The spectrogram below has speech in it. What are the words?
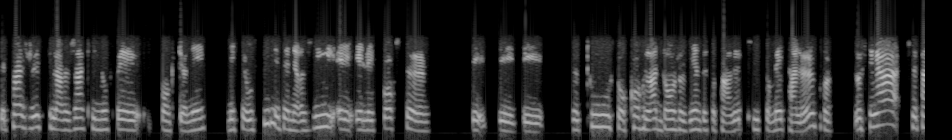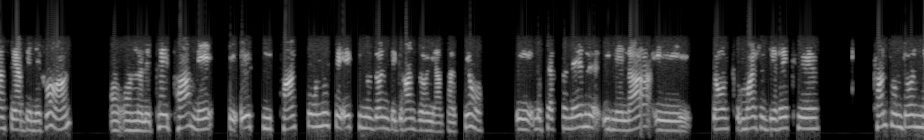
C'est pas juste l'argent qui nous fait fonctionner, mais c'est aussi les énergies et, et les forces euh, de tout ce corps-là dont je viens de te parler qui se mettent à l'œuvre. L'OCA, c'est un CA bénévole. Hein. On, on, ne les paye pas, mais c'est eux qui pensent pour nous, c'est eux qui nous donnent des grandes orientations. Et le personnel, il est là. Et donc, moi, je dirais que quand on donne,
